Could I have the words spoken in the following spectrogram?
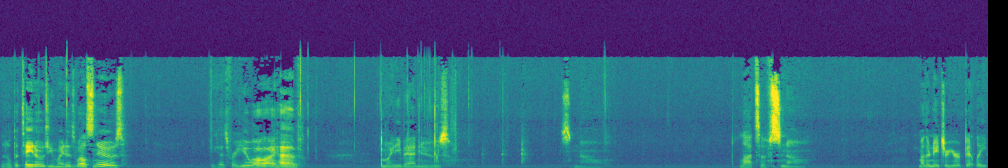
Little potatoes, you might as well snooze. Because for you all I have mighty bad news. Snow. Lots of snow. Mother Nature, you're a bit late.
